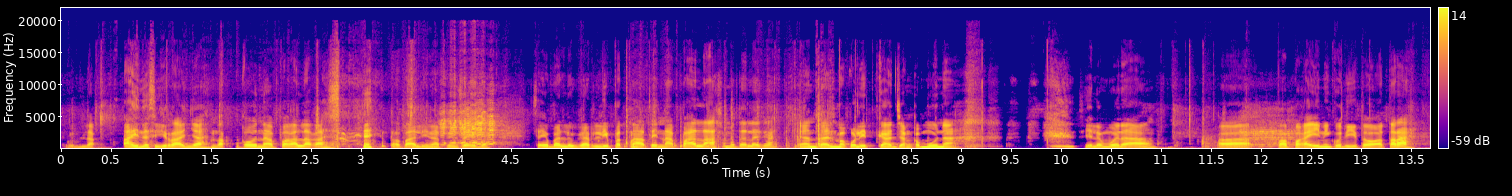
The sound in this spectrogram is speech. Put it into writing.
Good luck. Ay, nasira niya. Nako, napakalakas. Tatali natin sa iba. Sa ibang lugar. Lipat natin. Napakalakas mo talaga. Yan, dahil makulit ka, dyan ka muna. Sila muna ang ah, papakainin ko dito. O, tara.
